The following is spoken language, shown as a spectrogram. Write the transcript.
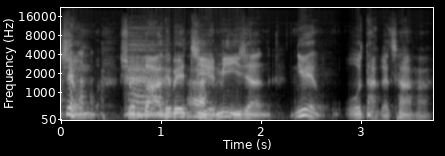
熊熊爸可不可以解密一下？因为我打个岔哈，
